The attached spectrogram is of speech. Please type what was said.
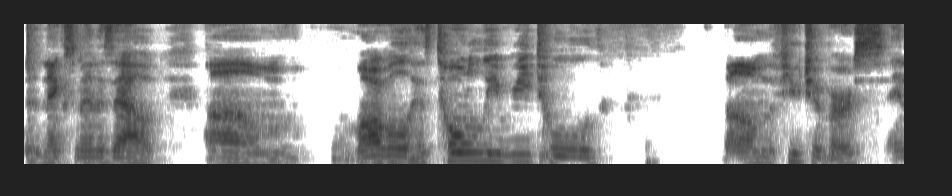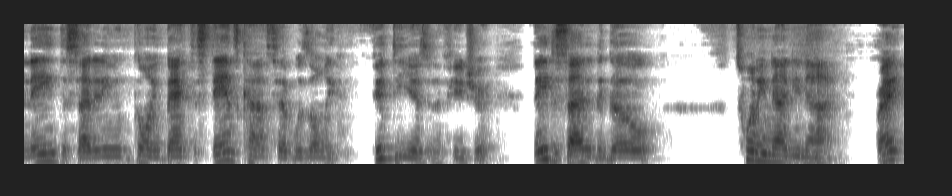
the next man is out. Um, Marvel has totally retooled um, the future verse, and they decided even going back to Stan's concept was only 50 years in the future they decided to go 2099, right?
